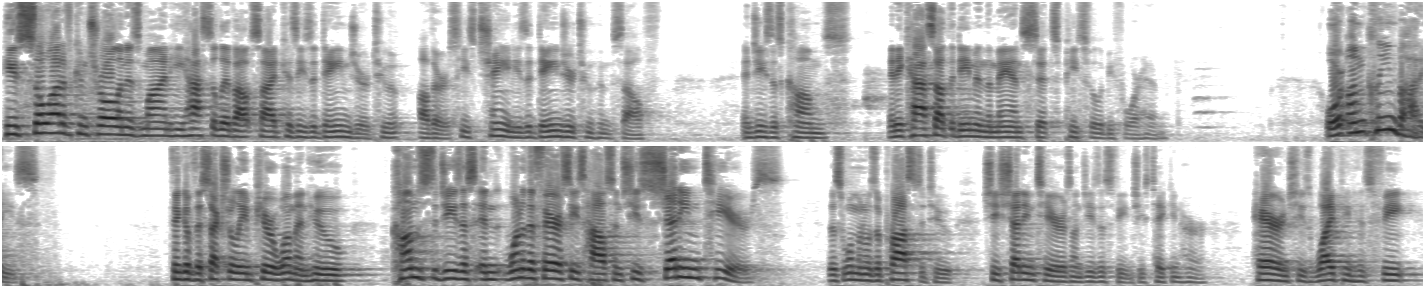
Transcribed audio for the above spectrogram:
He's so out of control in his mind, he has to live outside because he's a danger to others. He's chained, he's a danger to himself. And Jesus comes and he casts out the demon, the man sits peacefully before him. Or unclean bodies. Think of the sexually impure woman who comes to Jesus in one of the Pharisees' house and she's shedding tears. This woman was a prostitute. She's shedding tears on Jesus' feet and she's taking her hair and she's wiping his feet.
